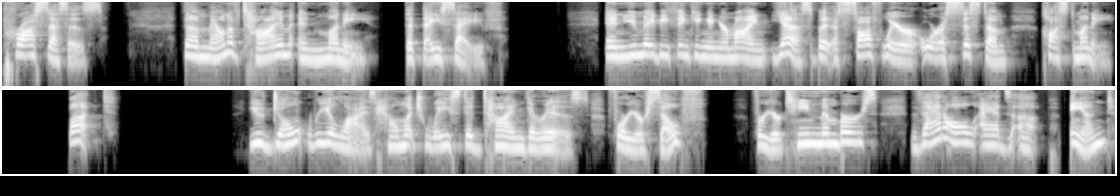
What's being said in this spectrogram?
processes, the amount of time and money that they save. And you may be thinking in your mind, yes, but a software or a system cost money. But you don't realize how much wasted time there is for yourself, for your team members. That all adds up. And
